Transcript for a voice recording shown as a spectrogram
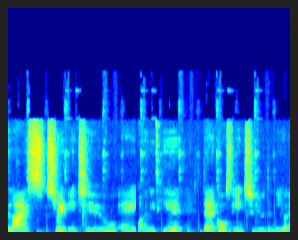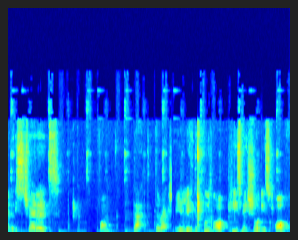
Glides straight into a underneath here then it goes into the needle and it's threaded from that direction. You lift the foot up please make sure it's off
